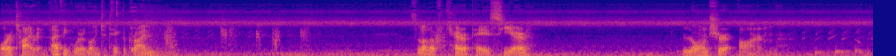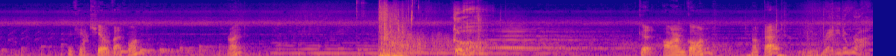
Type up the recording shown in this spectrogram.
Or a Tyrant. I think we're going to take the Prime. It's a lot of carapace here. Launcher arm. We can kill that one. Right? Good. Arm gone. Not bad. Ready to rock.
